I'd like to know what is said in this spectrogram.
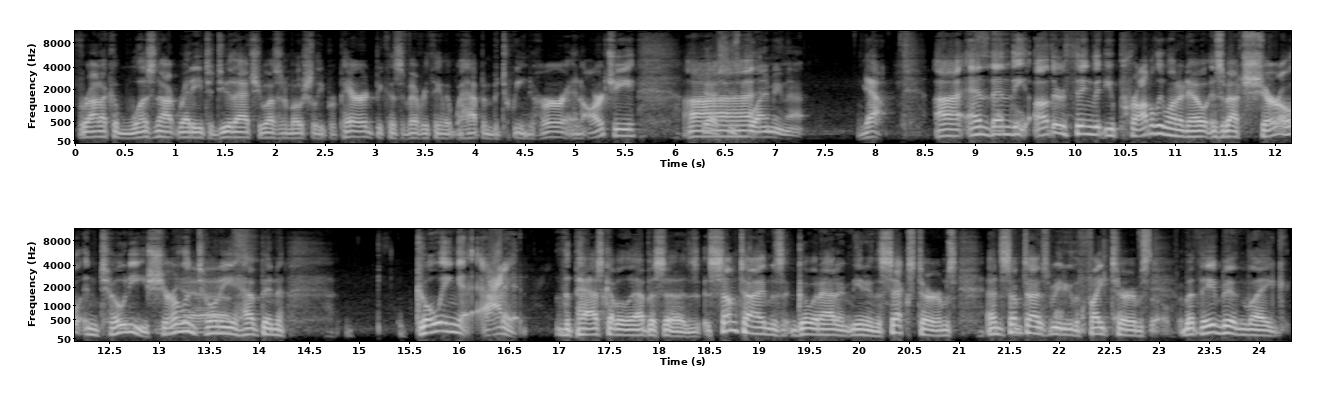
Veronica was not ready to do that. She wasn't emotionally prepared because of everything that happened between her and Archie. Yeah, Uh, she's blaming that. yeah. Uh, and then the other thing that you probably want to know is about Cheryl and Toni. Cheryl and Toni have been going at it the past couple of episodes, sometimes going at it meaning the sex terms and sometimes meaning the fight terms, but they've been like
